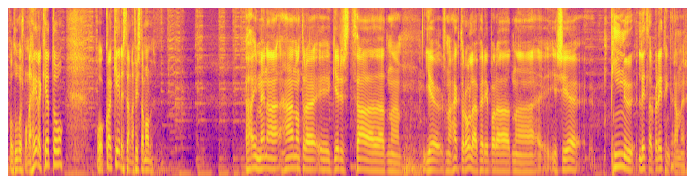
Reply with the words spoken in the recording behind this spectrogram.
og þú varst búin að heyra keto og hvað gerist þennan fyrsta mánuð? Já, ég meina, það náttúrulega eh, gerist það að þarna, ég, svona hægt og rólega fer ég bara þarna, ég sé pínu litlar breytingar á mér,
